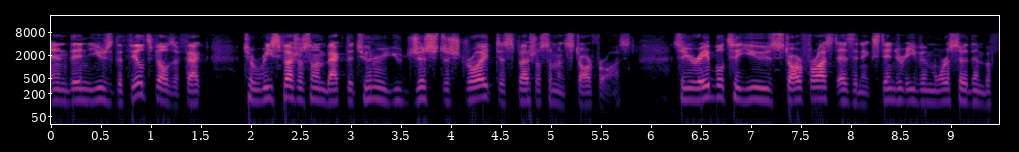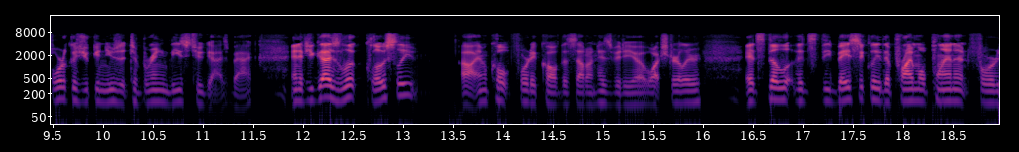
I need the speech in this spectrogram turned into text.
and then use the field spells effect to re-special summon back the tuner you just destroyed to special summon Starfrost. So you're able to use Starfrost as an extender even more so than before because you can use it to bring these two guys back. And if you guys look closely, uh, M Colt 40 called this out on his video I watched earlier. It's the it's the basically the primal planet for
